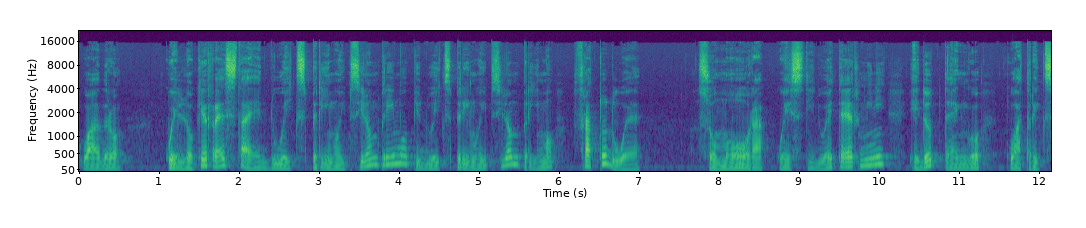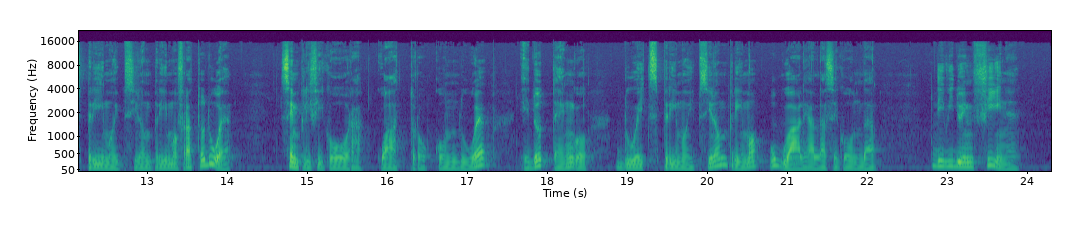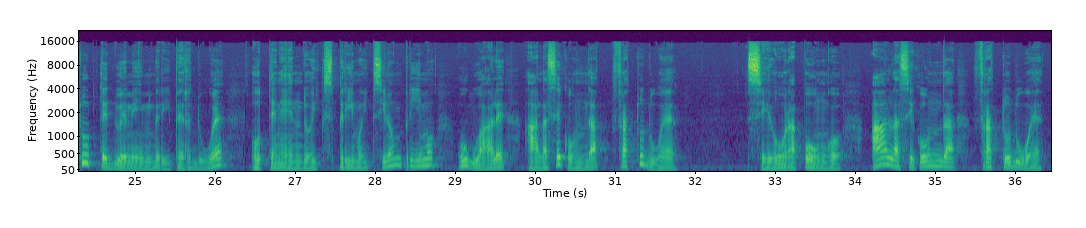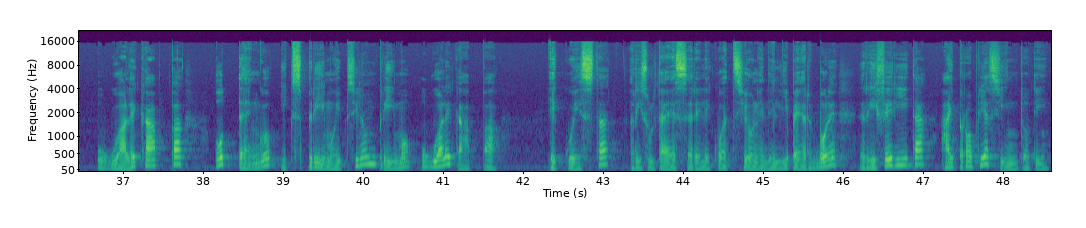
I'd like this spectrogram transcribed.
quadro. Quello che resta è 2x' y' più 2x' y' fratto 2. Sommo ora questi due termini ed ottengo 4x' y' fratto 2. Semplifico ora 4 con 2 ed ottengo 2x' y' uguale alla seconda. Divido infine tutti e due membri per 2 ottenendo x' y' uguale alla seconda fratto 2. Se ora pongo alla seconda fratto 2 uguale k, ottengo x' y' uguale k e questa risulta essere l'equazione dell'iperbole riferita ai propri asintoti.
